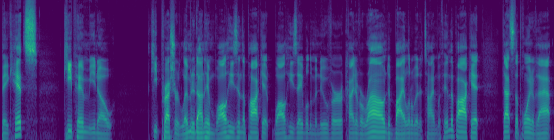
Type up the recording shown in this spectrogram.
big hits, keep him, you know, keep pressure limited on him while he's in the pocket, while he's able to maneuver kind of around and buy a little bit of time within the pocket. That's the point of that.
